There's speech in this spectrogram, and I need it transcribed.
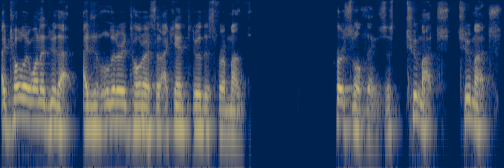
I totally want to do that. I just literally told her, I said, I can't do this for a month. Personal things, just too much, too much.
